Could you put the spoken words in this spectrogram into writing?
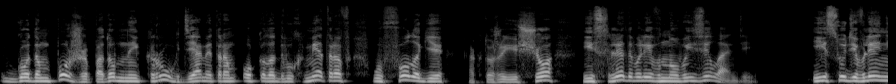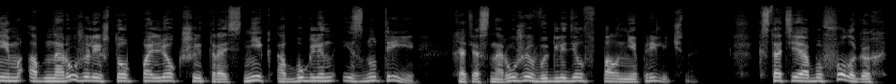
Годом позже подобный круг диаметром около двух метров уфологи, а кто же еще, исследовали в Новой Зеландии. И с удивлением обнаружили, что полегший тростник обуглен изнутри, хотя снаружи выглядел вполне прилично. Кстати, об уфологах,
